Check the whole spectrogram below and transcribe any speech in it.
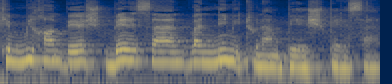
که می‌خوان بهش برسن و نمی‌تونن بهش برسن.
